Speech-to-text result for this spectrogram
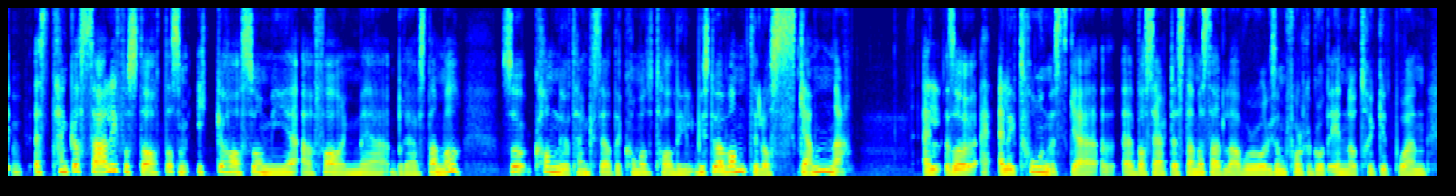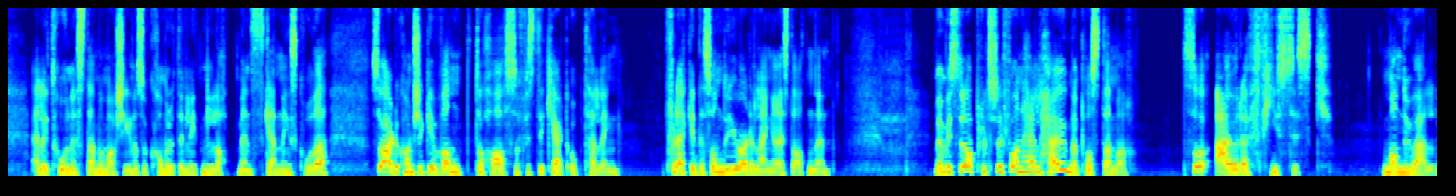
jeg tenker særlig for stater som ikke har så mye erfaring med brevstemmer, så kan det jo tenke seg at det kommer til å ta litt Hvis du er vant til å skanne altså, elektroniske eh, baserte stemmesedler, hvor liksom folk har gått inn og trykket på en elektronisk stemmemaskin, og så kommer det ut en liten lapp med en skanningskode, så er du kanskje ikke vant til å ha sofistikert opptelling. For det er ikke sånn du gjør det lenger i staten din. Men hvis du da plutselig får en hel haug med poststemmer, så er jo det fysisk, manuell,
